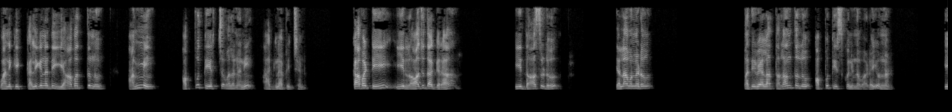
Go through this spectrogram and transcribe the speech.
వానికి కలిగినది యావత్తును అమ్మి అప్పు తీర్చవలనని ఆజ్ఞాపించాడు. కాబట్టి ఈ రాజు దగ్గర ఈ దాసుడు ఎలా ఉన్నాడు? పదివేల తలాంతులు అప్పు తీసుకొనిన వాడై ఉన్నాడు. ఈ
